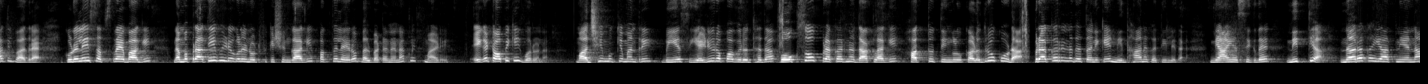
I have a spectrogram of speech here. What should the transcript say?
ಆಗಿಲ್ವಾದ್ರೆ ಕೂಡಲೇ ಸಬ್ಸ್ಕ್ರೈಬ್ ಆಗಿ ನಮ್ಮ ಪ್ರತಿ ವಿಡಿಯೋಗಳ ನೋಟಿಫಿಕೇಶನ್ಗಾಗಿ ಪಕ್ಕದಲ್ಲೇ ಇರೋ ಬೆಲ್ ಬಟನನ್ನು ಕ್ಲಿಕ್ ಮಾಡಿ. ಈಗ ಟಾಪಿಕಿಗೆ ಬರೋಣ. ಮಾಜಿ ಮುಖ್ಯಮಂತ್ರಿ ಬಿ ಎಸ್ ಯಡಿಯೂರಪ್ಪ ವಿರುದ್ಧದ ಪೋಕ್ಸೋ ಪ್ರಕರಣ ದಾಖಲಾಗಿ ಹತ್ತು ತಿಂಗಳು ಕಳೆದ್ರೂ ಕೂಡ ಪ್ರಕರಣದ ತನಿಖೆ ನಿಧಾನಗತಿಯಲ್ಲಿದೆ. ನ್ಯಾಯ ಸಿಗದೆ ನಿತ್ಯ ನರಕ ಯಾತ್ನೆಯನ್ನ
